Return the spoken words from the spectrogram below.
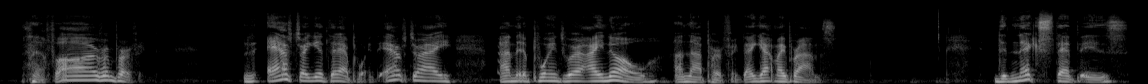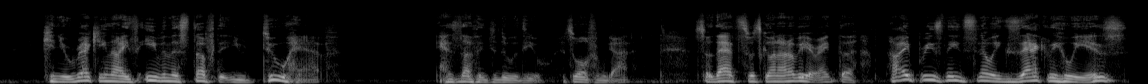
Far from perfect. After I get to that point, after I I'm at a point where I know I'm not perfect. I got my problems. The next step is can you recognize even the stuff that you do have has nothing to do with you? It's all from God. So that's what's going on over here, right? The high priest needs to know exactly who he is,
